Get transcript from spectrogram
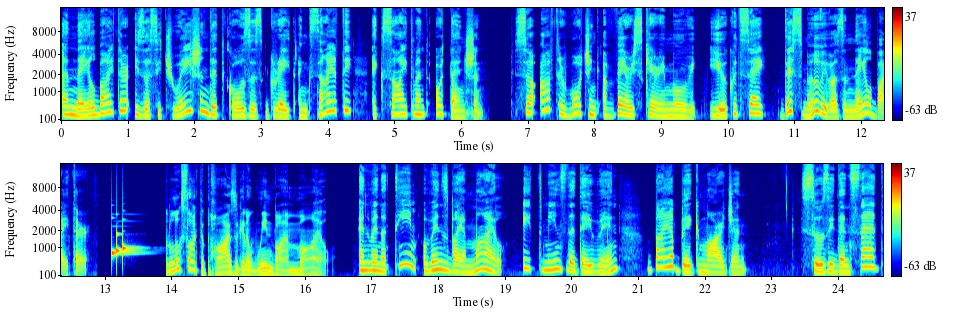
A nail biter is a situation that causes great anxiety, excitement, or tension. So, after watching a very scary movie, you could say, This movie was a nail biter. It looks like the Pies are going to win by a mile. And when a team wins by a mile, it means that they win by a big margin. Susie then said,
